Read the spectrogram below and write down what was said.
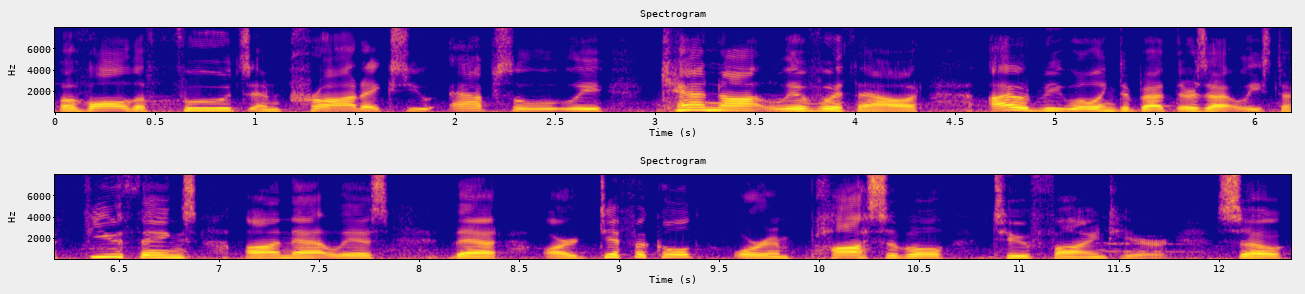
of all the foods and products you absolutely cannot live without, I would be willing to bet there's at least a few things on that list that are difficult or impossible to find here. So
